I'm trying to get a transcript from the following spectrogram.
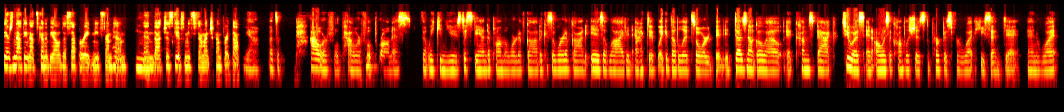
There's nothing that's going to be able to separate me from him. Mm. And that just gives me so much comfort that. Yeah. That's a powerful, powerful mm. promise that we can use to stand upon the word of God because the word of God is alive and active like a double edged sword. It, it, does not go out, it comes back to us and always accomplishes the purpose for what he sent it. And what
